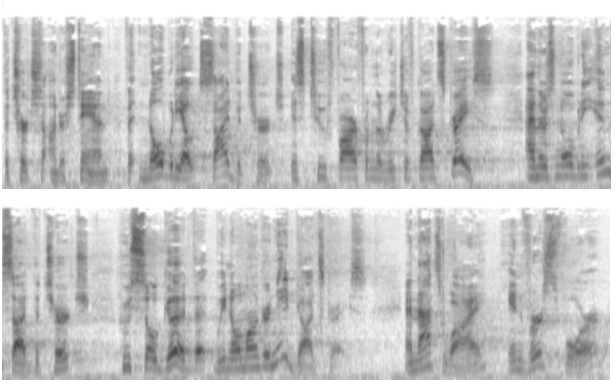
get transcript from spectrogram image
the church to understand that nobody outside the church is too far from the reach of God's grace. And there's nobody inside the church who's so good that we no longer need God's grace. And that's why in verse 4,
